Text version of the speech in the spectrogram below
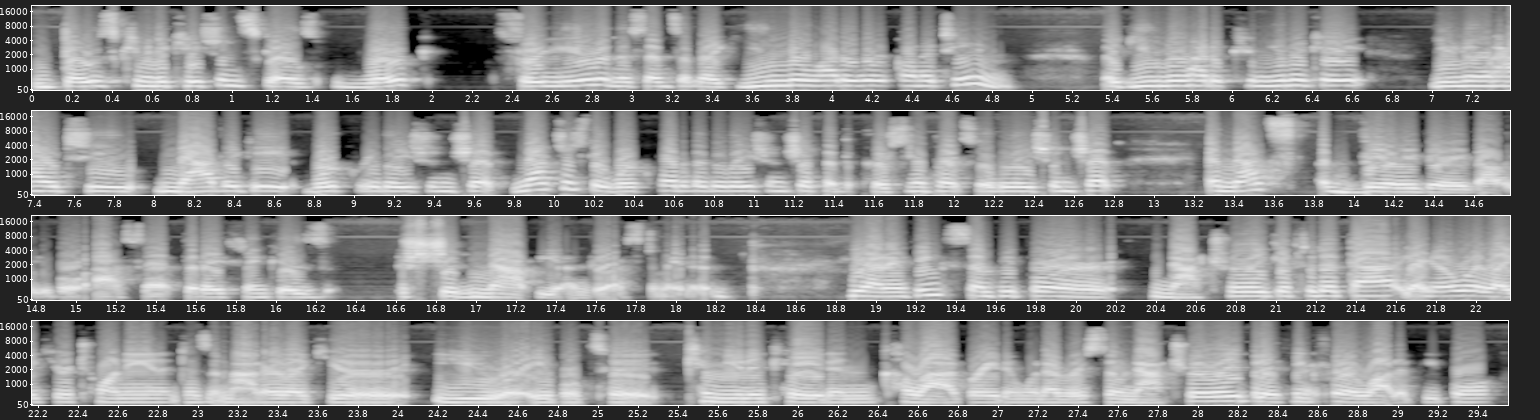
those communication skills work for you in the sense of like you know how to work on a team. Like you know how to communicate, you know how to navigate work relationship, not just the work part of the relationship, but the personal parts of the relationship. And that's a very, very valuable asset that I think is should not be underestimated. Yeah, and I think some people are naturally gifted at that, you know, where like you're 20 and it doesn't matter, like you're you are able to communicate and collaborate and whatever so naturally. But I think for a lot of people,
